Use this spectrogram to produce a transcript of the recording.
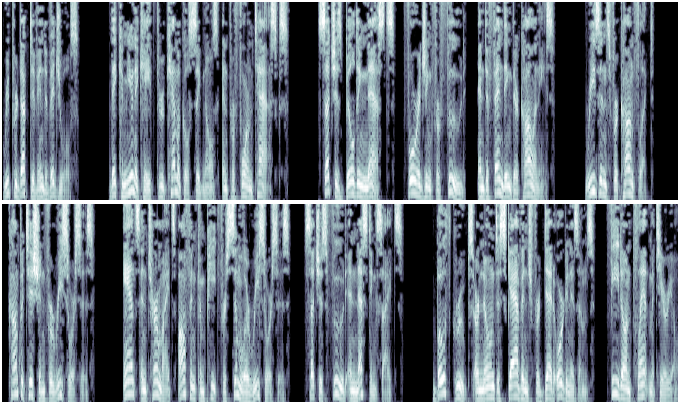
reproductive individuals. They communicate through chemical signals and perform tasks such as building nests, foraging for food, and defending their colonies. Reasons for conflict Competition for resources. Ants and termites often compete for similar resources, such as food and nesting sites. Both groups are known to scavenge for dead organisms, feed on plant material,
